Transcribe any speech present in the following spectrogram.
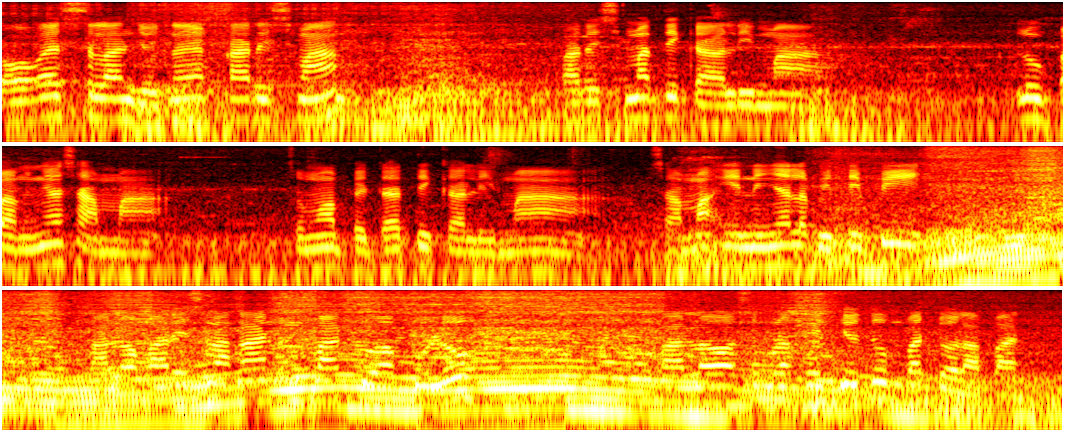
Pokoknya selanjutnya Karisma. Karisma 35 lubangnya sama. Cuma beda 35 sama ininya lebih tipis. Kalau Karisma kan 420 kalau Supra New itu 428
